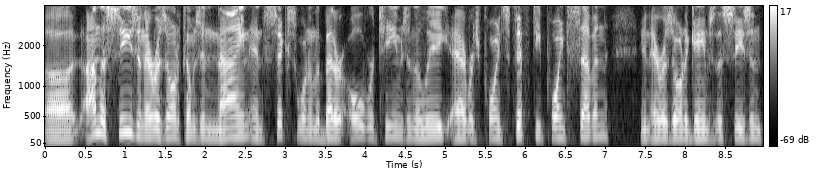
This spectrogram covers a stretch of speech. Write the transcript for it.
Uh, on the season, Arizona comes in nine and six, one of the better over teams in the league. Average points 50.7 in Arizona games this season.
